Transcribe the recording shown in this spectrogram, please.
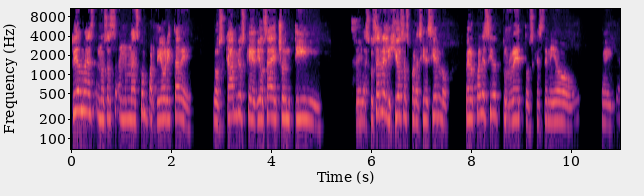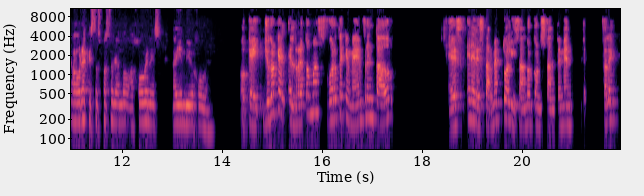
Tú ya me has, nos has, me has compartido ahorita de los cambios que Dios ha hecho en ti, de las cosas religiosas, por así decirlo. Pero, ¿cuáles han sido tus retos que has tenido eh, ahora que estás pastoreando a jóvenes ahí en Vive Joven? Ok, yo creo que el reto más fuerte que me he enfrentado es en el estarme actualizando constantemente, ¿sale?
